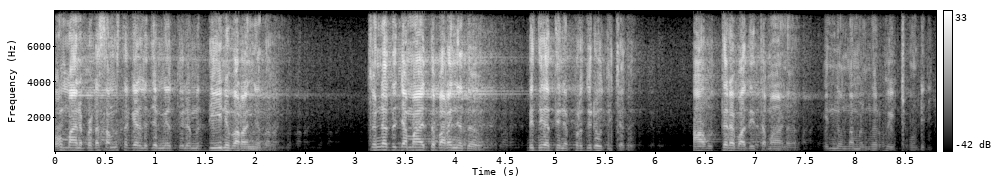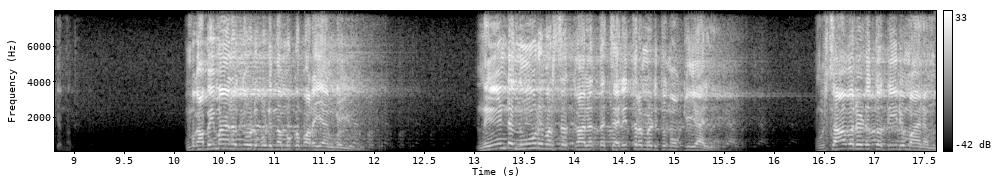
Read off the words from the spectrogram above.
ബഹുമാനപ്പെട്ട സമസ്ത കേരള ജമിയത്തുലമ ദീന് പറഞ്ഞത്. സുന്നത്ത് ജമായത്ത് പറഞ്ഞത് വിദേഹത്തിനെ പ്രതിരോധിച്ചത്. ആ ഉത്തരവാദിത്തമാണ് ഇന്നും നമ്മൾ നിർവഹിച്ചുകൊണ്ടിരിക്കുന്നത്. നമുക്ക് അഭിമാനത്തോടു കൂടി നമുക്ക് പറയാൻ കഴിയും. നീണ്ട നൂറ് വർഷക്കാലത്തെ ചരിത്രം എടുത്തു നോക്കിയാൽ മുഷാവരെടുത്ത തീരുമാനം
